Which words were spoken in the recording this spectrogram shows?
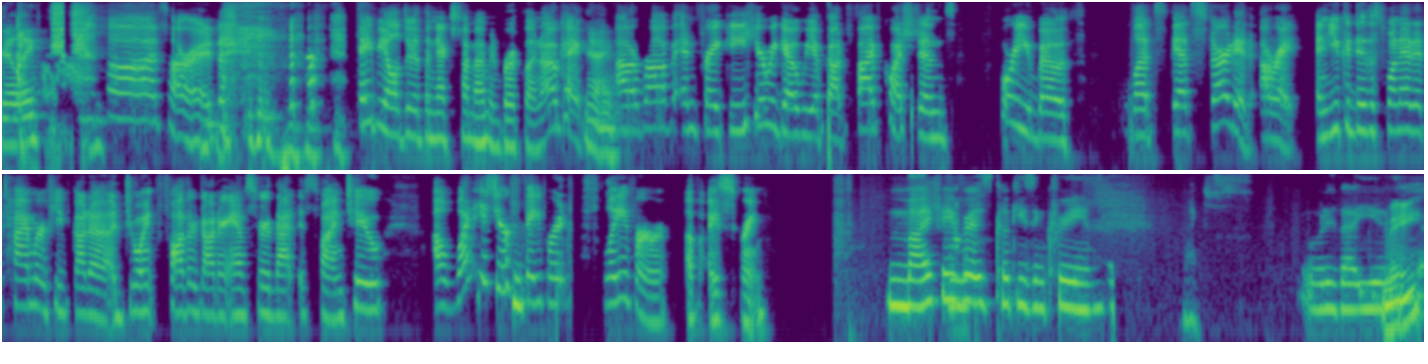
really. Oh, it's all right. Maybe I'll do it the next time I'm in Brooklyn. Okay. Yeah. Uh, Rob and Frankie, here we go. We have got five questions for you both. Let's get started. All right. And you can do this one at a time, or if you've got a, a joint father daughter answer, that is fine too. Uh, what is your favorite flavor of ice cream? My favorite is cookies and cream. Nice. What about you? Me?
